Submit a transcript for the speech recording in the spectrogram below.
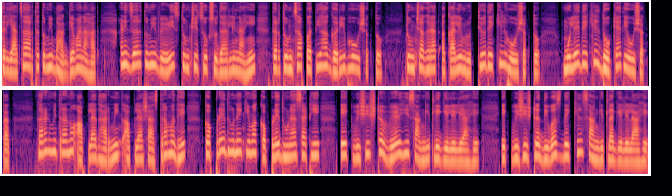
तर याचा अर्थ तुम्ही भाग्यवान आहात. आणि जर तुम्ही वेळीच तुमची चूक सुधारली नाही तर तुमचा पती हा गरीब होऊ शकतो. तुमच्या घरात अकाली मृत्यू देखील होऊ शकतो. मुले देखील धोक्यात येऊ शकतात. कारण मित्रांनो आपल्या धार्मिक आपल्या शास्त्रामध्ये कपडे धुणे किंवा कपडे धुण्यासाठी एक विशिष्ट वेळ ही सांगितली गेलेली आहे. एक विशिष्ट दिवस देखील सांगितला गेलेला आहे.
